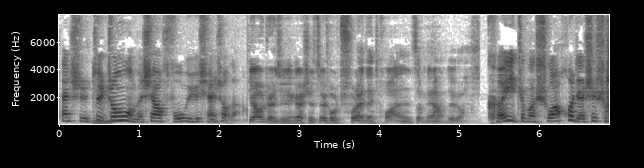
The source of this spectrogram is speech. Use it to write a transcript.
但是最嗯终我们是要服务于选手的，标准就应该是最后出来那团怎么样，对吧？可以这么说，或者是说，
